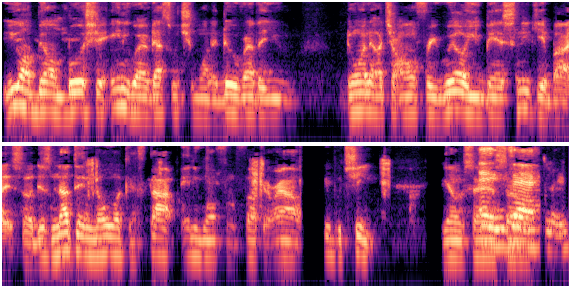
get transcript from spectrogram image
you're gonna be on bullshit anyway if that's what you want to do, whether you doing it at your own free will, you being sneaky about it. So there's nothing no one can stop anyone from fucking around. People cheat. You know what I'm saying? Exactly. So,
